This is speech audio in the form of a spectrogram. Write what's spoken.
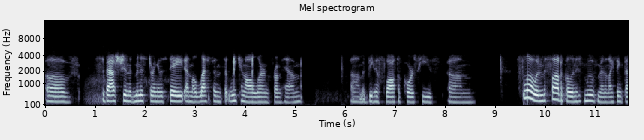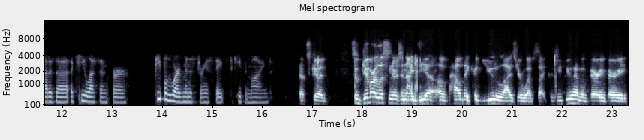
of Sebastian administering an estate and the lessons that we can all learn from him. Um, and being a sloth, of course, he's um, slow and methodical in his movement, and I think that is a, a key lesson for people who are administering estates to keep in mind. That's good. So, give our listeners an idea of how they could utilize your website because you do have a very, very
